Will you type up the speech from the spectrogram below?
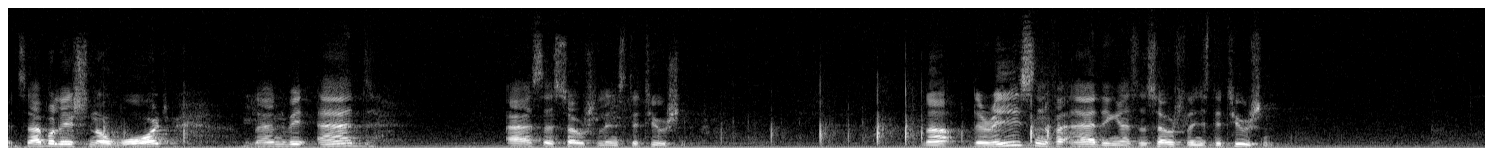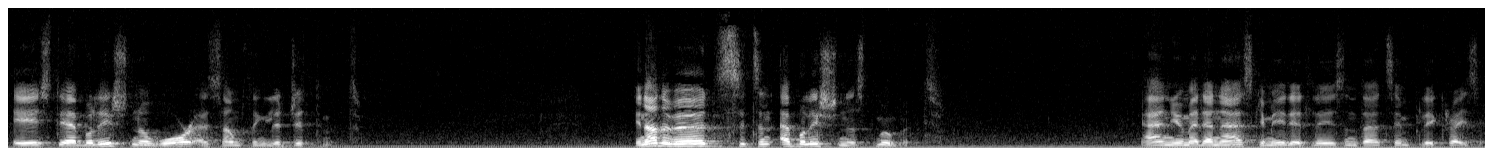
It's abolition of war. Then we add as a social institution. Now, the reason for adding as a social institution is the abolition of war as something legitimate. In other words, it's an abolitionist movement. And you may then ask immediately, isn't that simply crazy?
